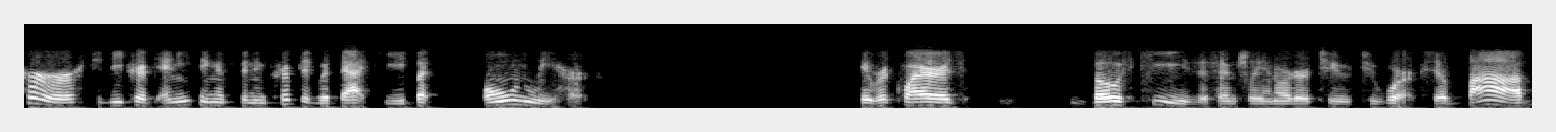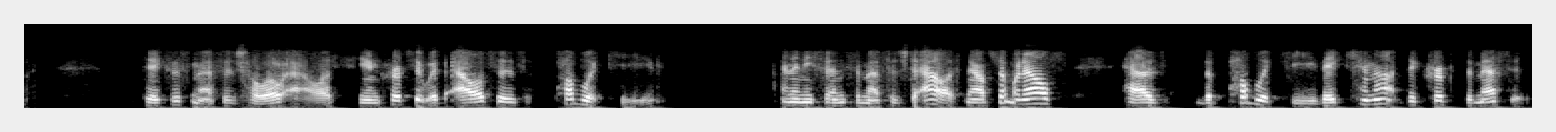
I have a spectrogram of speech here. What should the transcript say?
her to decrypt anything that's been encrypted with that key, but only her. It requires both keys essentially in order to, to work. So Bob takes this message, hello Alice, he encrypts it with Alice's public key, and then he sends the message to Alice. Now if someone else has the public key, they cannot decrypt the message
